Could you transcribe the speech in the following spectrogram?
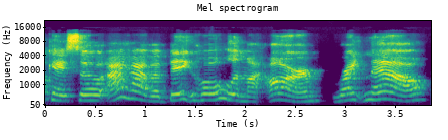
okay, so I have a big hole in my arm right now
